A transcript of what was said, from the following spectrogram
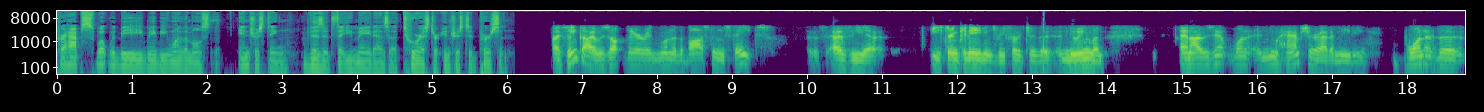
perhaps what would be maybe one of the most interesting visits that you made as a tourist or interested person? I think I was up there in one of the Boston states, as the uh, Eastern Canadians refer to the New England, and I was in one in New Hampshire at a meeting. One of the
